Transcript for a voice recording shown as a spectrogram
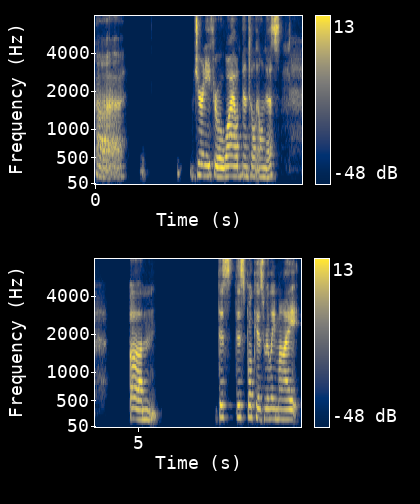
uh, journey through a wild mental illness. Um, this this book is really my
